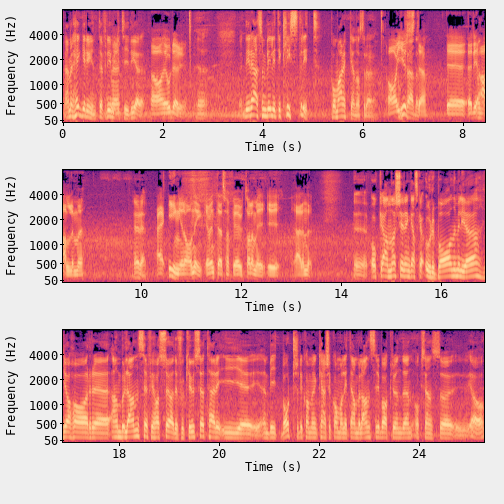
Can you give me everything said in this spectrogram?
Nej men hägg är det ju inte, för det är Nej. mycket tidigare. Ja, jo det är det ju. Det är det här som blir lite klistrigt på marken och sådär. Ja, just träden. det. Eh, är det alm? Är det det? Nej, ingen aning. Jag vet inte ens varför jag uttalar mig i ärendet. Eh, och annars är det en ganska urban miljö. Jag har eh, ambulanser, för jag har Södersjukhuset här i eh, en bit bort. Så det kommer kanske komma lite ambulanser i bakgrunden. Och sen så, ja,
